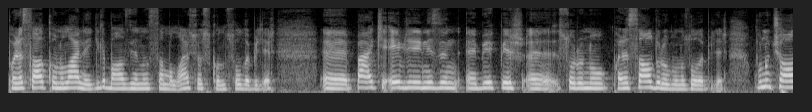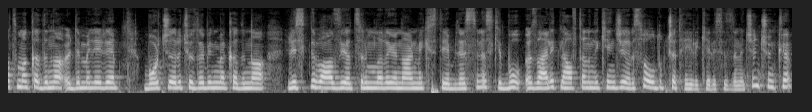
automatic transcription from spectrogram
parasal konularla ilgili bazı yanılsamalar söz konusu olabilir. Ee, belki evliliğinizin e, büyük bir e, sorunu parasal durumunuz olabilir. Bunu çoğaltmak adına ödemeleri, borçları çözebilmek adına riskli bazı yatırımlara yönelmek isteyebilirsiniz ki bu özellikle haftanın ikinci yarısı oldukça tehlikeli sizin için. Çünkü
